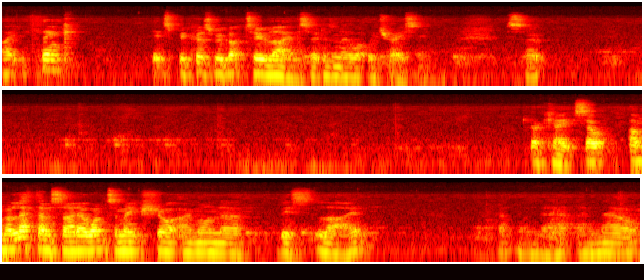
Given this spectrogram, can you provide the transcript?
I think it's because we've got two lines, so it doesn't know what we're tracing. So Okay, so on the left hand side I want to make sure I'm on uh, this line. That one there, and now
